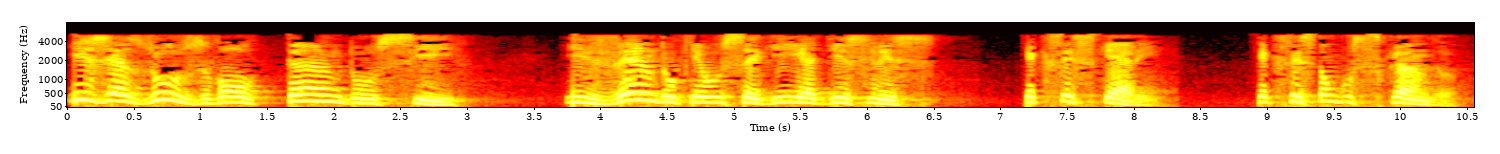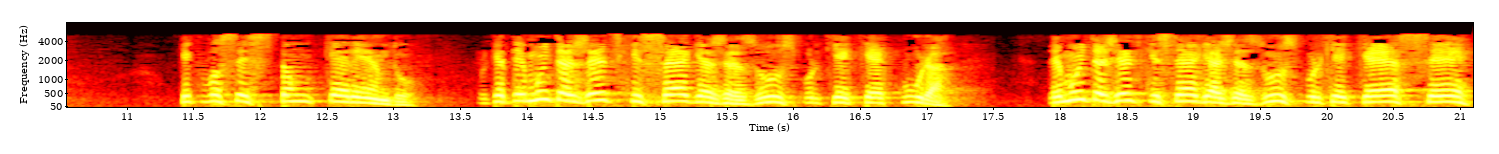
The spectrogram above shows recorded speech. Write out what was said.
E Jesus, voltando-se e vendo que o seguia, disse-lhes: O que, que vocês querem? Que, que vocês estão buscando? O que, que vocês estão querendo? Porque tem muita gente que segue a Jesus porque quer cura. Tem muita gente que segue a Jesus porque quer ser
